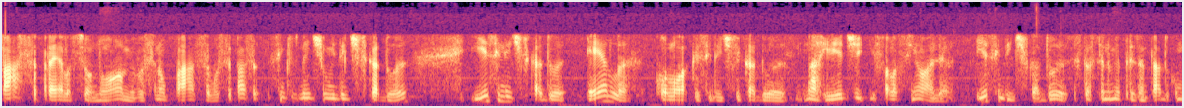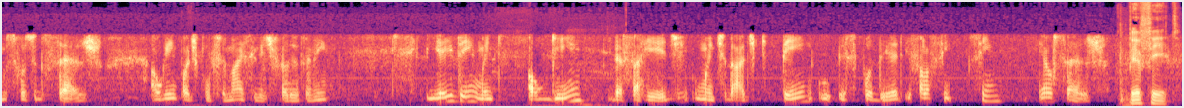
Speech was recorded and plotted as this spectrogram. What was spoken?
passa para ela seu nome, você não passa, você passa simplesmente um identificador e esse identificador, ela coloca esse identificador na rede e fala assim, olha, esse identificador está sendo me apresentado como se fosse do Sérgio. Alguém pode confirmar esse identificador para mim? E aí vem uma, alguém dessa rede, uma entidade que tem o, esse poder e fala assim, sim, é o Sérgio. Perfeito.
